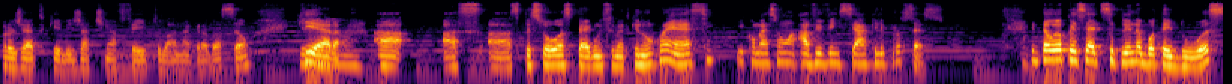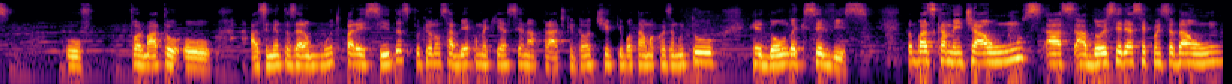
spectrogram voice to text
projeto que ele já tinha feito lá na graduação, que, que era a as, as pessoas pegam um instrumento que não conhecem e começam a, a vivenciar aquele processo. Então eu pensei a disciplina, eu botei duas. O formato, o, as emendas eram muito parecidas, porque eu não sabia como é que ia ser na prática. Então eu tive que botar uma coisa muito redonda que servisse. Então, basicamente, a 1, a, a 2 seria a sequência da 1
